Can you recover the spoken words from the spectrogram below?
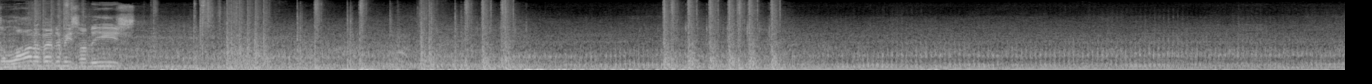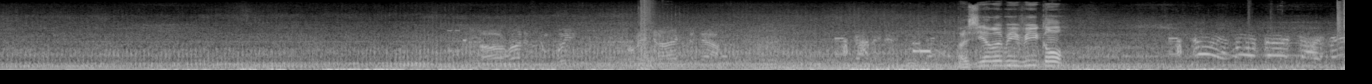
There's a lot of enemies on the east. I see enemy vehicle. Yo, more bad guys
